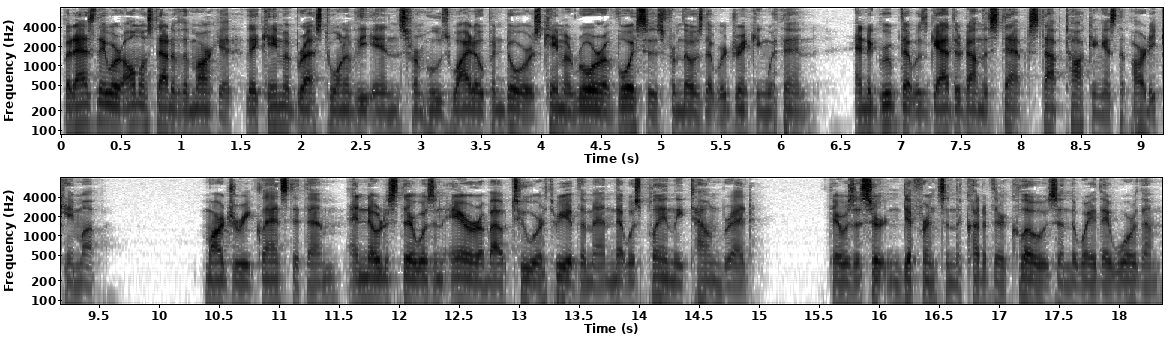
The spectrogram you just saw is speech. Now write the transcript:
But as they were almost out of the market, they came abreast one of the inns from whose wide open doors came a roar of voices from those that were drinking within, and a group that was gathered on the step stopped talking as the party came up. Marjorie glanced at them and noticed there was an air about two or three of the men that was plainly town bred. There was a certain difference in the cut of their clothes and the way they wore them.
